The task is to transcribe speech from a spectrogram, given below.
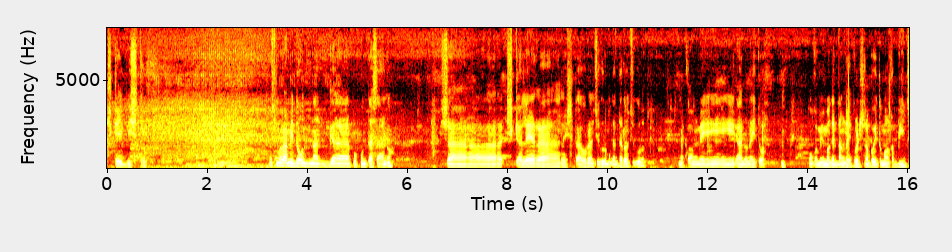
Sky Bistro. Mas marami doon nagpupunta sa ano sa Escalera Restaurant. Siguro maganda ron siguro. Mukhang may ano na ito. Mukhang may magandang records na po ito mga ka-BJ.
